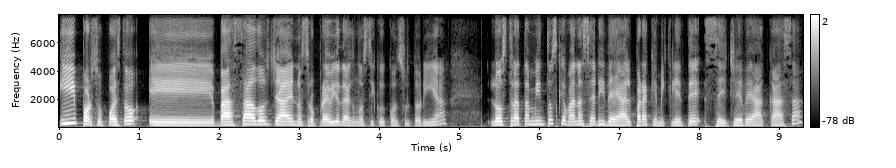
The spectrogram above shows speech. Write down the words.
Y por supuesto, eh, basados ya en nuestro previo diagnóstico y consultoría, los tratamientos que van a ser ideal para que mi cliente se lleve a casa,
